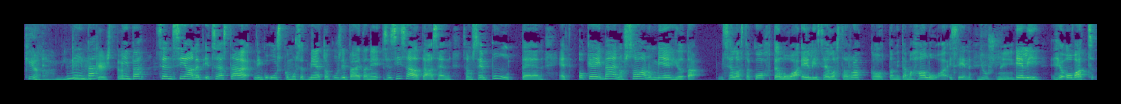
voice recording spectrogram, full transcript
kelaa, minkä Niinpä, näköistä. niinpä. Sen sijaan, että itse asiassa tämä niin uskomus, että miehet on kusipäitä, niin se sisältää sen semmoisen puutteen, että okei, mä en ole saanut miehiltä sellaista kohtelua, eli sellaista rakkautta, mitä mä haluaisin. Just niin. Eli he ovat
